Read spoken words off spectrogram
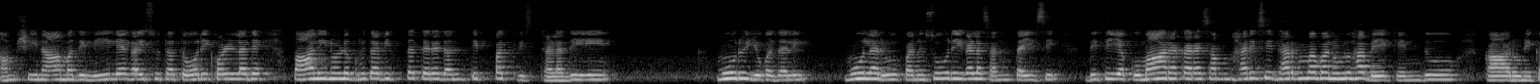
ಅಂಶಿನಾಮದಿ ಲೀಲೆಗೈಸುತ ತೋರಿಕೊಳ್ಳದೆ ಪಾಲಿನೊಳು ಘೃತವಿತ್ತ ತೆರೆದಂತಿಪ್ಪ ತ್ರಿಸ್ಥಳದಿ. ಮೂರು ಯುಗದಲ್ಲಿ ಮೂಲ ರೂಪನು ಸೂರಿಗಳ ಸಂತೈಸಿ ದ್ವಿತೀಯ ಕುಮಾರಕರ ಸಂಹರಿಸಿ ಧರ್ಮವನುಳುಹಬೇಕೆಂದು ಕಾರುಣಿಕ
